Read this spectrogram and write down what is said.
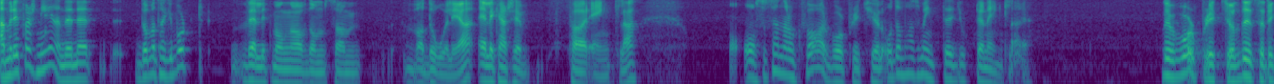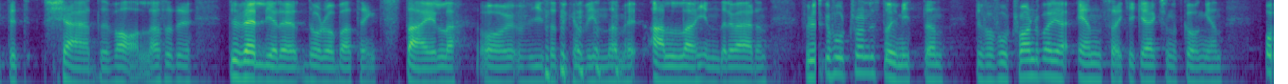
men det är fascinerande när de har tagit bort väldigt många av dem som var dåliga eller kanske för enkla. Och så sen har de kvar Warp Ritual och de har som inte gjort den enklare. The Warp Ritual, det är ett riktigt Chad-val. Alltså det, du väljer det då du har bara tänkt styla och visa att du kan vinna med alla hinder i världen. För du ska fortfarande stå i mitten, du får fortfarande börja en psychic action åt gången och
